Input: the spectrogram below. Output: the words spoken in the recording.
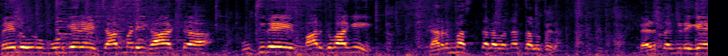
ಬೇಲೂರು, ಮೂಡಿಗೆರೆ, ಚಾರ್ಮಡಿ ಘಾಟ್, ಉಜಿರೆ ಮಾರ್ಗವಾಗಿ ಧರ್ಮಸ್ಥಳವನ್ನು ತಲುಪಿದೆ. ಬೆಳ್ತಂಗಡಿಗೆ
